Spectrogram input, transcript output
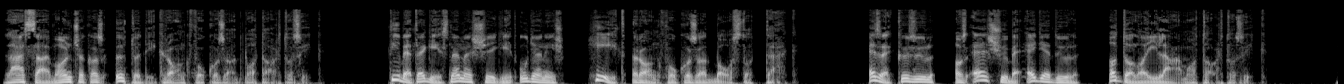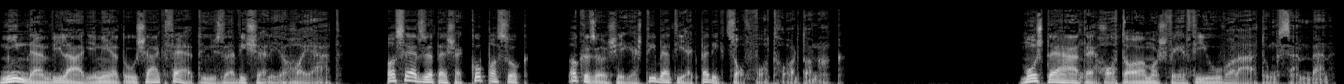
Lászában csak az ötödik rangfokozatba tartozik. Tibet egész nemességét ugyanis hét rangfokozatba osztották. Ezek közül az elsőbe egyedül a dalai láma tartozik. Minden világi méltóság feltűzve viseli a haját. A szerzetesek kopaszok, a közönséges tibetiek pedig coffot hordanak. Most tehát e hatalmas férfiúval álltunk szemben.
